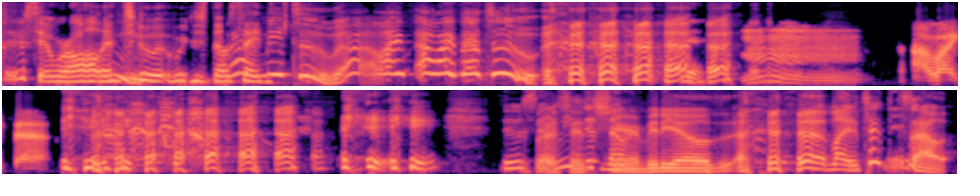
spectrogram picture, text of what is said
You they said we're all into it. We just don't Yeah, say me too. I like I like that too. Mm, I like that. Dude said we just sharing don't. videos. like check this out.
